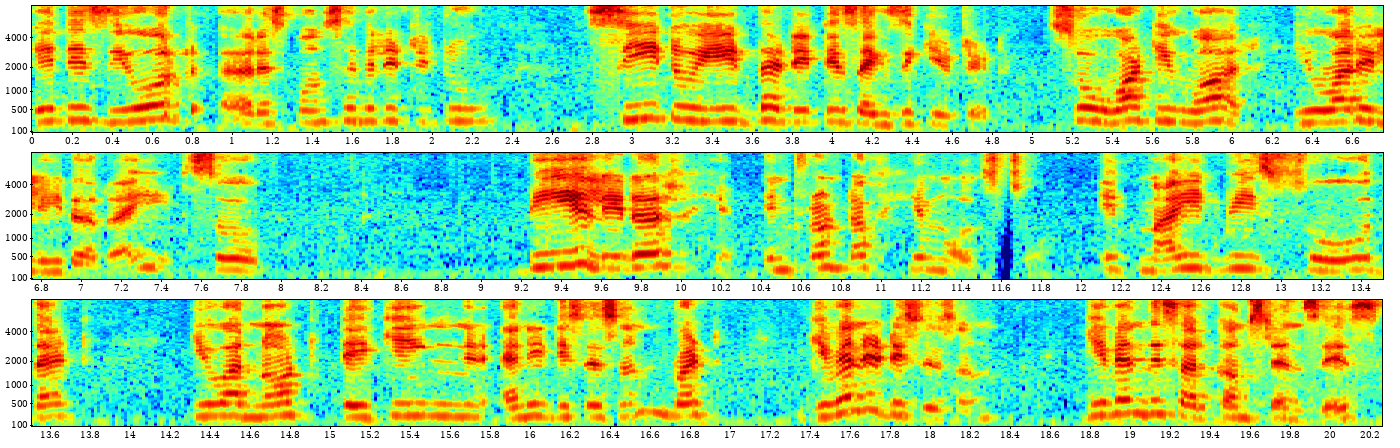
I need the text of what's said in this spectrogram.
it is your uh, responsibility to see to it that it is executed. So what you are you are a leader right? So be a leader in front of him also. It might be so that you are not taking any decision but given a decision given the circumstances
